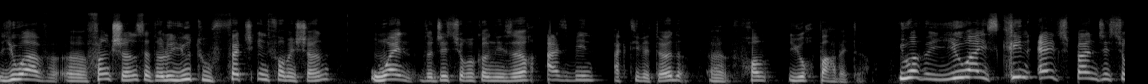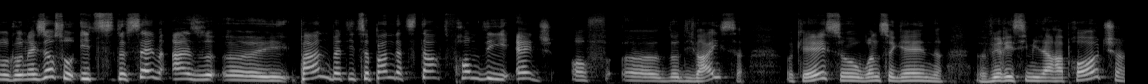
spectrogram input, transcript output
you have functions that allow you to fetch information when the gesture recognizer has been activated from your parameter. You have a UI screen edge pan gesture recognizer, so it's the same as a pan, but it's a pan that starts from the edge of uh, the device. Okay, so once again, a very similar approach. Uh,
